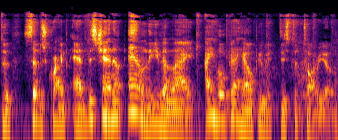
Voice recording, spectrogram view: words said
to subscribe at this channel and leave a like. I hope i help you with this tutorial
